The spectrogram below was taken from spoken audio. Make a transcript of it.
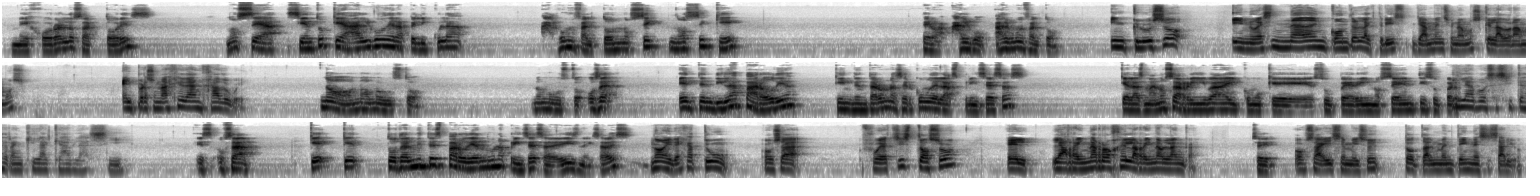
mejor a los actores. No sé, siento que algo de la película, algo me faltó. No sé, no sé qué, pero algo, algo me faltó. Incluso, y no es nada en contra de la actriz, ya mencionamos que la adoramos, el personaje de Anne Hathaway. No, no me gustó. No me gustó. O sea, entendí la parodia que intentaron hacer como de las princesas. Que las manos arriba y como que súper inocente y súper... Y la vocecita tranquila que habla así. es- O sea, que, que totalmente es parodiando una princesa de Disney, ¿sabes? No, y deja tú. O sea, fue chistoso el la reina roja y la reina blanca. Sí, O sea, y se me hizo totalmente innecesario.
